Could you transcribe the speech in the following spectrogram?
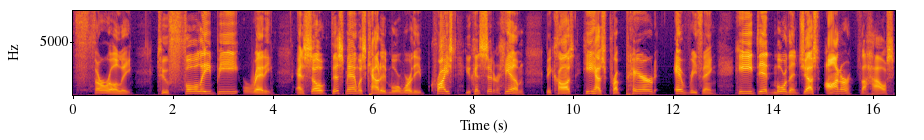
thoroughly, to fully be ready. And so this man was counted more worthy. Christ, you consider him because he has prepared everything. He did more than just honor the house,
